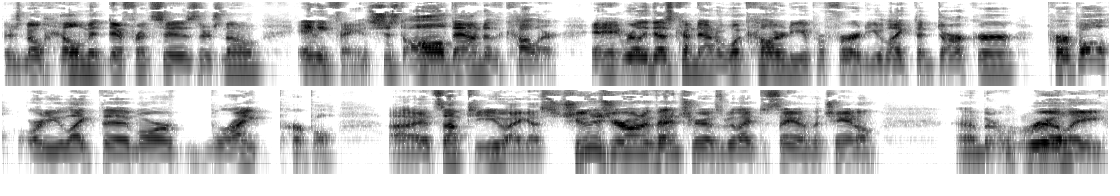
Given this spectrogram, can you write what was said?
There's no helmet differences. There's no anything. It's just all down to the color. And it really does come down to what color do you prefer? Do you like the darker purple or do you like the more bright purple? Uh, it's up to you, I guess. Choose your own adventure, as we like to say on the channel. Uh, but really,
